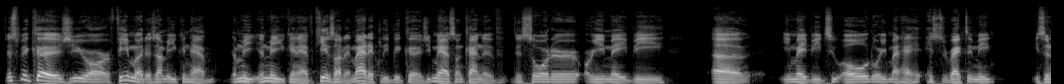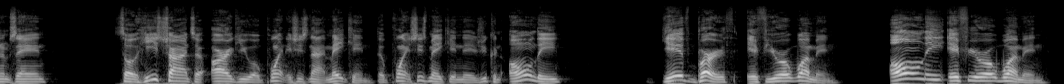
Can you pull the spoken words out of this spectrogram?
just because you are a female doesn't mean you can have I mean, I mean you can have kids automatically because you may have some kind of disorder or you may be uh you may be too old or you might have hysterectomy. You see what I'm saying? So he's trying to argue a point that she's not making. The point she's making is you can only give birth if you're a woman. Only if you're a woman.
